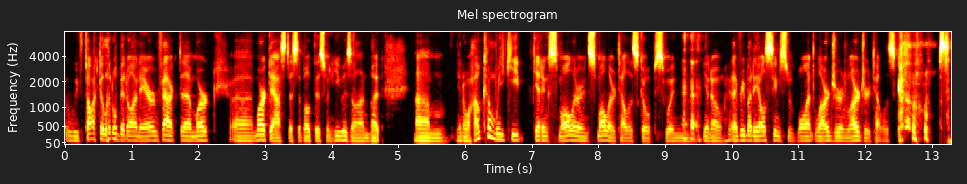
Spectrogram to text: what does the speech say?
we've talked a little bit on air. In fact, uh, Mark uh, Mark asked us about this when he was on, but um, you know, how come we keep getting smaller and smaller telescopes when you know everybody else seems to want larger and larger telescopes?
